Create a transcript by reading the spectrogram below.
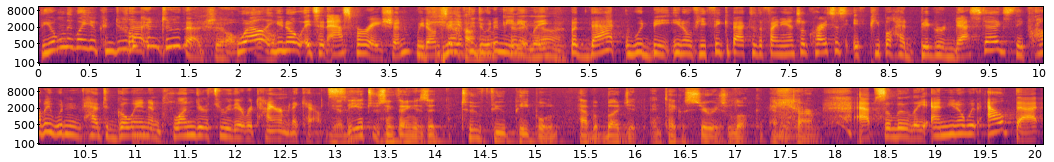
The only way you can do Who that. Who can do that, Jill? Well, you know, it's an aspiration. We don't say you have to do it immediately. Kidding, yeah. But that would be, you know, if you think back to the financial crisis, if people had bigger nest eggs, they probably wouldn't have had to go in and plunder through their retirement accounts. Yeah, the interesting thing is that too few people have a budget and take a serious look at retirement. Absolutely. And, you know, without that,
